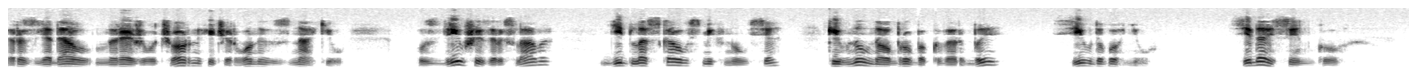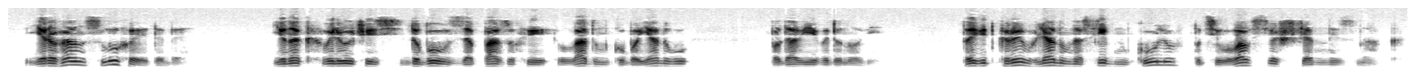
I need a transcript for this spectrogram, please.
розглядав мережево чорних і червоних знаків. Уздрівши Зарислава, дід ласкаво всміхнувся, кивнув на обрубок верби сів до вогню. Сідай, синку, Яроган слухає тебе. Юнак, хвилюючись, добув за пазухи ладунку Боянову, подав їй ведунові. Той відкрив, глянув на срібну кулю, поцілував священний знак.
